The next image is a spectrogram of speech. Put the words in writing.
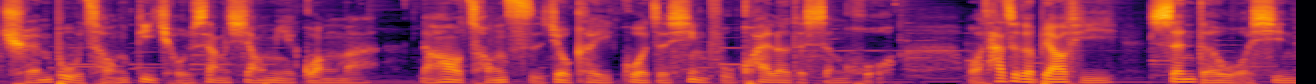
全部从地球上消灭光吗？然后从此就可以过着幸福快乐的生活？”哇，他这个标题深得我心，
